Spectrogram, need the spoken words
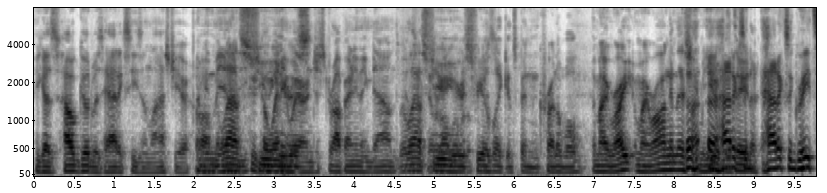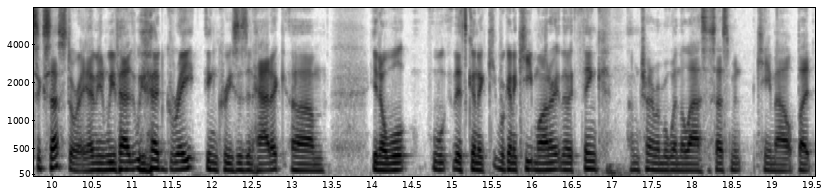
because how good was haddock season last year? I oh mean, the man, last you could few go anywhere years- and just drop anything down. The last few years feels like it's been incredible. Am I right? Am I wrong in this? I mean, you Uh, have the haddock's, data. a, haddock's a great success story. I mean, we've had we've had great increases in haddock. Um, you know, we'll, we'll it's gonna we're gonna keep monitoring. I think I'm trying to remember when the last assessment came out, but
